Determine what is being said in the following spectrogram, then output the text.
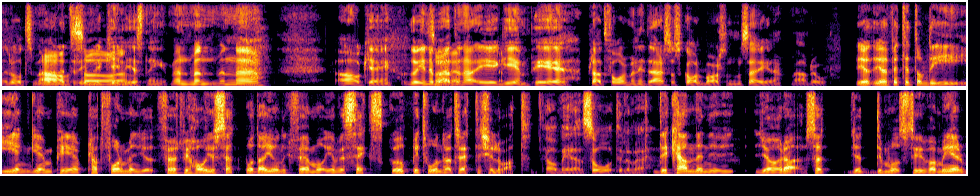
det låter som en Ja, väldigt så- rimlig killgissning. Men, men, men ja. ja, okej. Och Då innebär är att den här det. EGMP-plattformen inte är så skalbar som de säger. Med andra ord. Jag, jag vet inte om det är EGMP-plattformen, för att vi har ju sett både Ioniq 5 och EV6 gå upp i 230 kilowatt. Ja, mer än så till och med. Det kan den ju göra, så att, ja, det måste ju vara mer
